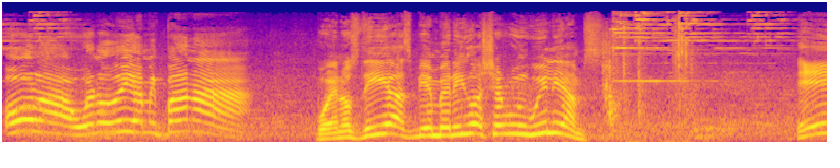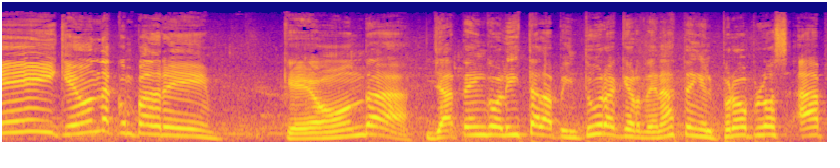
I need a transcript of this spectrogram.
Hola, buenos días, mi pana. Buenos días, bienvenido a Sherwin Williams. ¡Ey! ¿Qué onda, compadre? ¿Qué onda? Ya tengo lista la pintura que ordenaste en el ProPlus app.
